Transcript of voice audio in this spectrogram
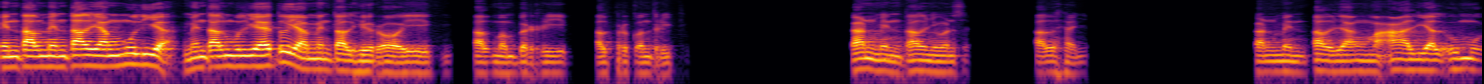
mental-mental yang mulia. Mental mulia itu ya mental heroik, mental memberi, mental berkontribusi. Kan mental nyuwun mental hanya bukan mental yang ma'aliyal umur,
